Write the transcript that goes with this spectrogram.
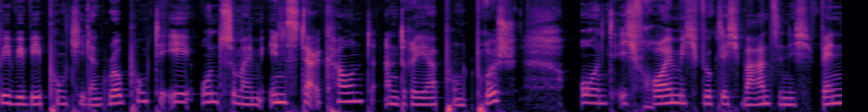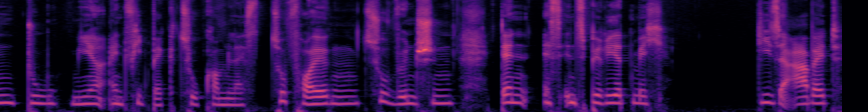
www.healandgrow.de und zu meinem Insta-Account andrea.brüsch. Und ich freue mich wirklich wahnsinnig, wenn du mir ein Feedback zukommen lässt, zu Folgen, zu Wünschen, denn es inspiriert mich, diese Arbeit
